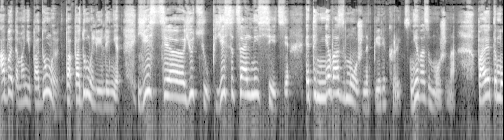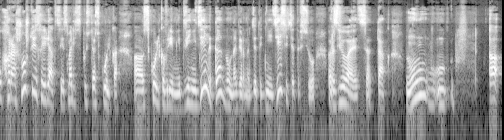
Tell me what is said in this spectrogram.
об этом они подумают, подумали или нет? Есть э, YouTube, есть социальные сети. Это невозможно перекрыть, невозможно. Поэтому хорошо, что если реакция, смотрите, спустя сколько, э, сколько времени, две недели, да, ну, наверное, где-то дней 10 это все развивается так. Ну, а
